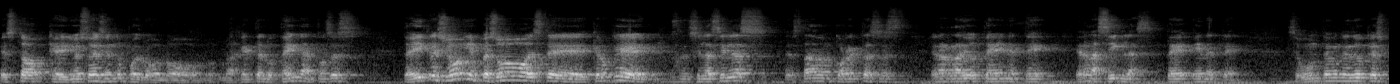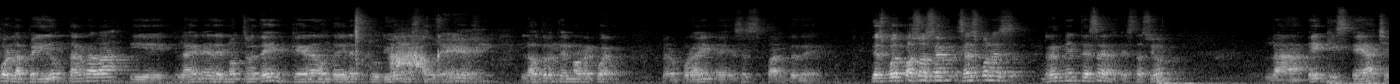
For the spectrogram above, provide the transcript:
esto que yo estoy haciendo, pues lo, lo- lo- la gente lo tenga. Entonces, de ahí creció y empezó, este, creo que si las siglas estaban correctas, es- era Radio TNT, eran las siglas TNT. Según tengo entendido que es por el apellido Tárnava y la N de Notre Dame, que era donde él estudió en Ah, Estados ok. Unidos. La otra T no recuerdo, pero por ahí eh, esa es parte de... Después pasó a ser, ¿sabes cuál es realmente esa estación? La XEH.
